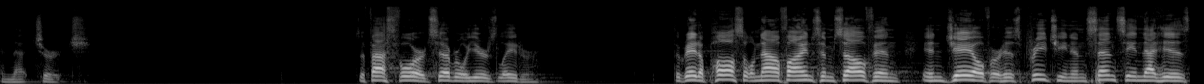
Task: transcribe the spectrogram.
in that church. So, fast forward several years later. The great apostle now finds himself in, in jail for his preaching and sensing that his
